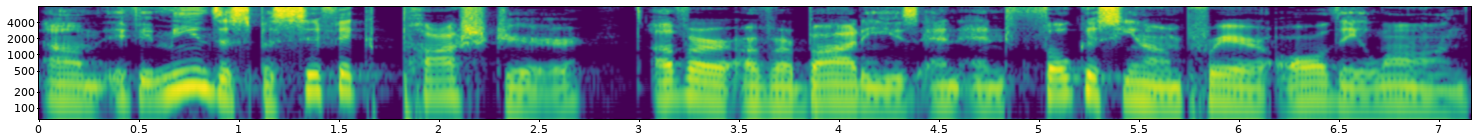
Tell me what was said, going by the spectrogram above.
Um, if it means a specific posture of our of our bodies and and focusing on prayer all day long,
